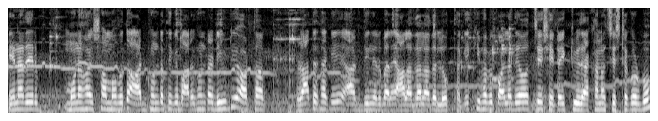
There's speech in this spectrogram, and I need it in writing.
এনাদের মনে হয় সম্ভবত আট ঘণ্টা থেকে বারো ঘণ্টা ডিউটি, অর্থাৎ রাতে থাকে আর দিনের বেলায় আলাদা আলাদা লোক থাকে। কীভাবে কয়লা দেওয়া হচ্ছে, সেটা একটু দেখানোর চেষ্টা করব।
